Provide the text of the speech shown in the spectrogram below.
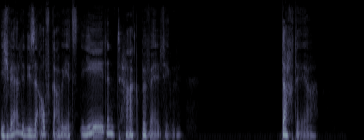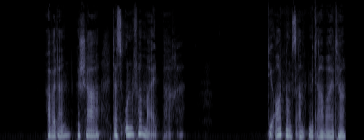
Ich werde diese Aufgabe jetzt jeden Tag bewältigen. Dachte er. Aber dann geschah das Unvermeidbare. Die Ordnungsamtmitarbeiter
